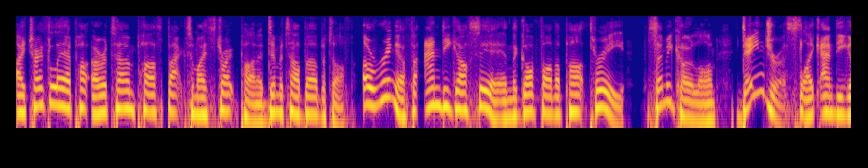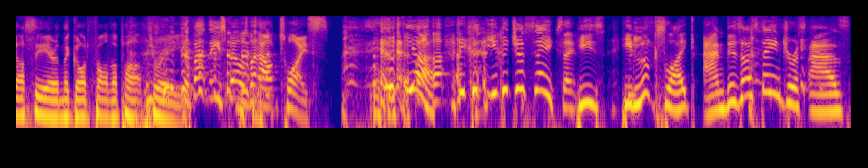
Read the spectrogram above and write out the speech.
I tried to lay a, pa- a return pass back to my strike partner, Dimitar Berbatov, a ringer for Andy Garcia in The Godfather Part 3. Semicolon, dangerous like Andy Garcia in The Godfather Part 3 The fact that he spells that out twice. yeah, could, you could just say Say- he's he looks like and is as dangerous as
